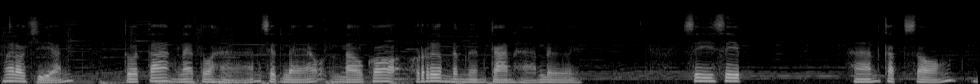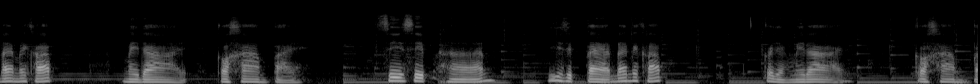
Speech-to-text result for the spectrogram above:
เมื่อเราเขียนตัวตั้งและตัวหารเสร็จแล้ว เราก็เริ่มดำเนินการหารเลย 40 หารกับ 2 ได้ไหมครับ ไม่ได้ก็ข้ามไป 40 หาร 28 ได้ไหมครับ ก็ยังไม่ได้ ก็ข้ามไป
